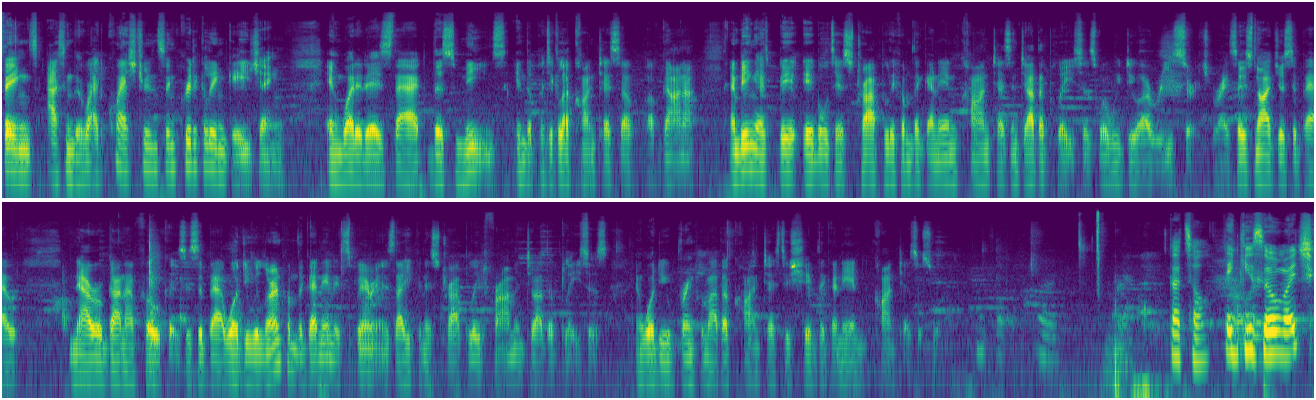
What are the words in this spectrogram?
things, asking the right questions, and critically engaging in what it is that this means in the particular context of, of Ghana. And being able to extrapolate from the Ghanaian context into other places where we do our research, right? So it's not just about narrow Ghana focus. It's about what do you learn from the Ghanaian experience that you can extrapolate from into other places, and what do you bring from other contexts to shape the Ghanaian context as well. Okay. All right. All right. That's all. Thank all you right. so much.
